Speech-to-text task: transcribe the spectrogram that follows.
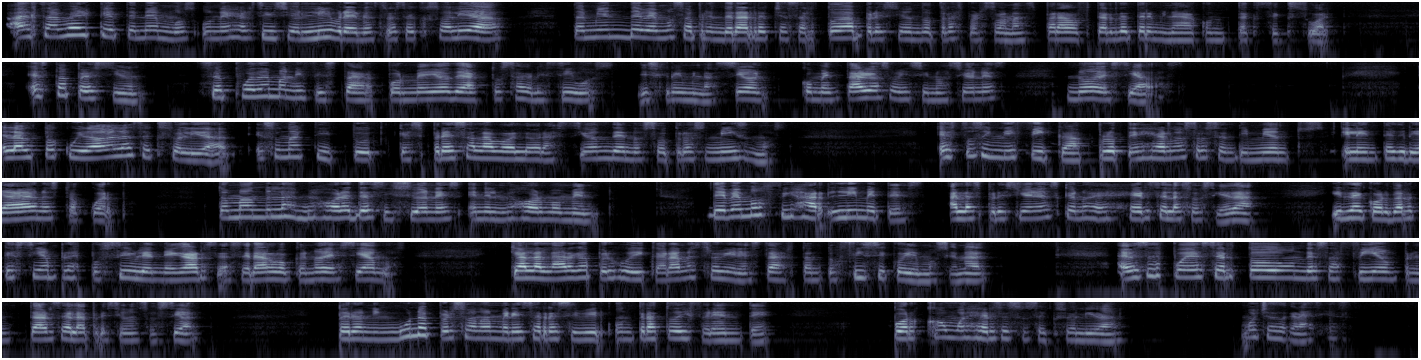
Al saber que tenemos un ejercicio libre de nuestra sexualidad, también debemos aprender a rechazar toda presión de otras personas para adoptar determinada conducta sexual. Esta presión se puede manifestar por medio de actos agresivos, discriminación, comentarios o insinuaciones no deseadas. El autocuidado en la sexualidad es una actitud que expresa la valoración de nosotros mismos, esto significa proteger nuestros sentimientos y la integridad de nuestro cuerpo, tomando las mejores decisiones en el mejor momento. Debemos fijar límites a las presiones que nos ejerce la sociedad y recordar que siempre es posible negarse a hacer algo que no deseamos, que a la larga perjudicará nuestro bienestar, tanto físico y emocional. A veces puede ser todo un desafío enfrentarse a la presión social pero ninguna persona merece recibir un trato diferente por cómo ejerce su sexualidad. Muchas gracias.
